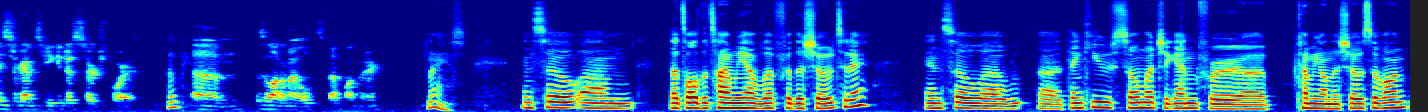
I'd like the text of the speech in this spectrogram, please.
Instagram so You can just search for it. Okay. Um, there's a lot of my old stuff on there. Nice. And so um, that's all the time we have left for the show today. And so uh, uh, thank you so much again for uh, coming on the show, Sevan,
